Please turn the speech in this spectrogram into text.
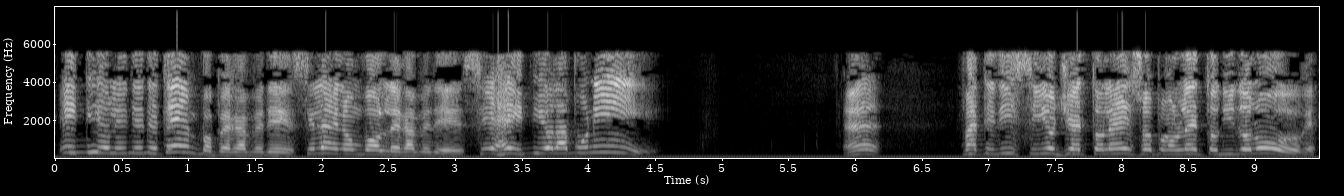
E Dio le diede tempo per ravvedersi, lei non volle ravvedersi e Dio la punì. Eh? Infatti disse io getto lei sopra un letto di dolore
